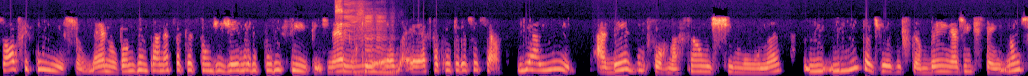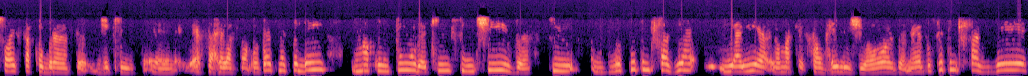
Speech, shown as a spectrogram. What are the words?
sofre com isso, né? Não vamos entrar nessa questão de gênero puro e simples, né? Sim. Porque é, é essa cultura social. E aí a desinformação estimula e, e, muitas vezes também a gente tem não só essa cobrança de que é, essa relação acontece, mas também uma cultura que incentiva que você tem que fazer, e aí é, é uma questão religiosa, né? Você tem que fazer,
